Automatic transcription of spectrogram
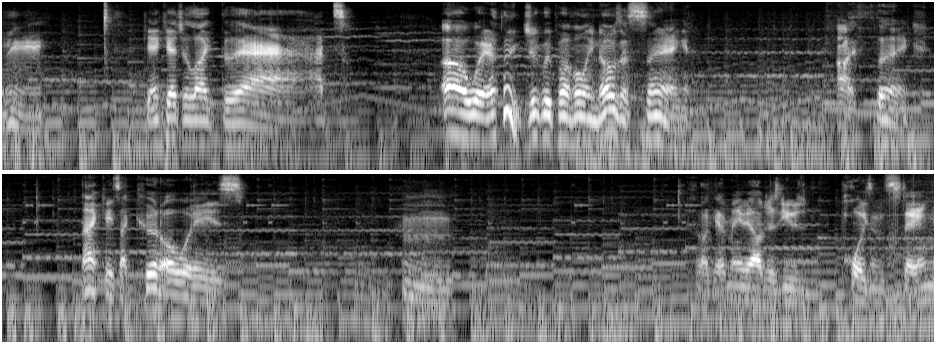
Hmm. Can't catch it like that. Oh, wait, I think Jigglypuff only knows a sing. I think. In that case, I could always... Hmm. Fuck it, maybe I'll just use Poison Sting.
